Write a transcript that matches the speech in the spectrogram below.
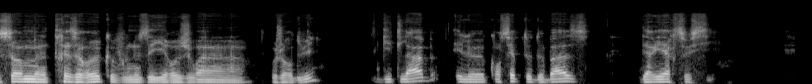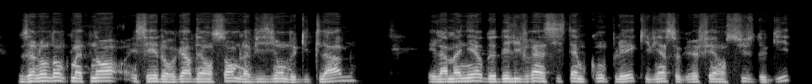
Nous sommes très heureux que vous nous ayez rejoints aujourd'hui. GitLab est le concept de base derrière ceci. Nous allons donc maintenant essayer de regarder ensemble la vision de GitLab et la manière de délivrer un système complet qui vient se greffer en sus de Git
